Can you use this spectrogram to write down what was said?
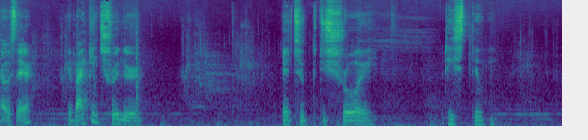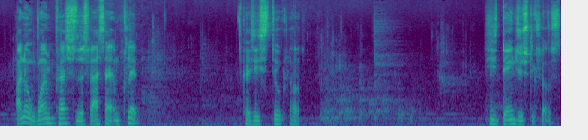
That was there. If I can trigger it to destroy, but he's still. I know one press for this last item clip, because he's still close. He's dangerously close.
